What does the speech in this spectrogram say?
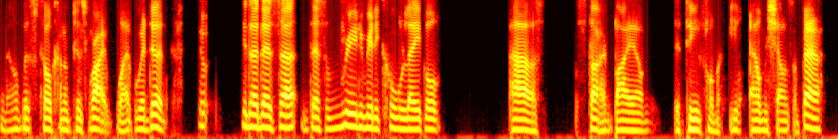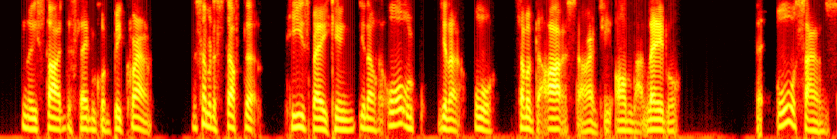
You know, we're still kind of just right what we're doing. You know, there's a there's a really really cool label, uh, started by um the dude from El Michels Affair. He started this label called Big Crown. And some of the stuff that he's making, you know, all you know, all some of the artists are actually on that label. That all sounds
